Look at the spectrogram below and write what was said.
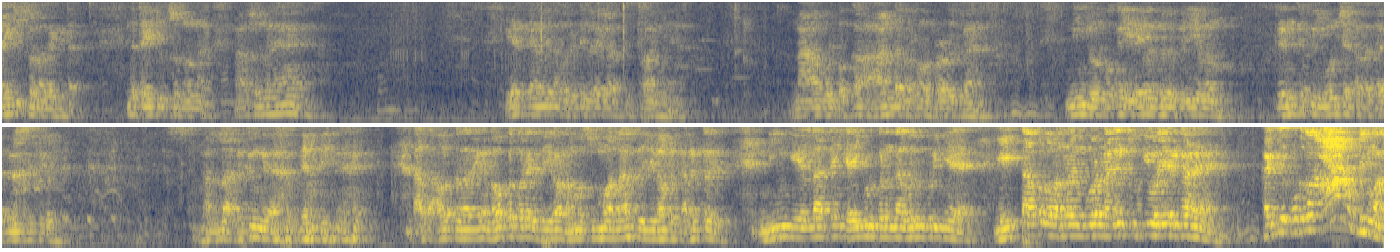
டைட்டில் சொன்னார் கிட்ட இந்த டைட்டில் சொன்னோன்னே நான் சொன்னேன் ஏற்கனவே நம்ம ரெண்டு பேரையில் திட்டுறாங்க. நான் ஒரு பக்கம் ஆண்டவர்னு ஒரு படம் எடுக்கிறேன் நீங்கள் ஒரு பக்கம் இறைவன் மிக பெரியவன் ரெண்டுக்கும் யுவன் சங்கர தவிர்த்துட்டு நல்லா இருக்குங்க அப்படின்னு அது அவர் நிறைய நோக்கத்தோடய செய்கிறோம் நம்ம சும்மா தான் செய்கிறோம் அப்படி கரெக்டு நீங்கள் எல்லாத்தையும் கை கொடுக்கணும் தான் விரும்புறீங்க. எய்த்தாப்பில் வர்றவங்க பூரா நகை சுத்தியோடய இருக்கானே. கையை கொடுத்தா ஆ அப்படிமா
